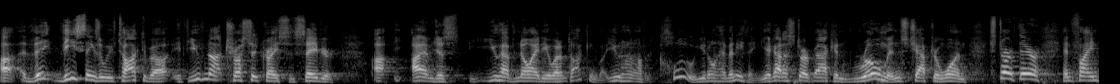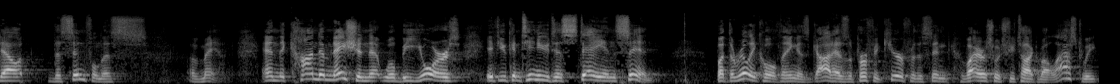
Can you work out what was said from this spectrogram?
uh, these things that we've talked about, if you've not trusted Christ as Savior, uh, I am just, you have no idea what I'm talking about. You don't have a clue. You don't have anything. You got to start back in Romans chapter 1. Start there and find out the sinfulness of man and the condemnation that will be yours if you continue to stay in sin. But the really cool thing is, God has the perfect cure for the sin virus, which we talked about last week.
